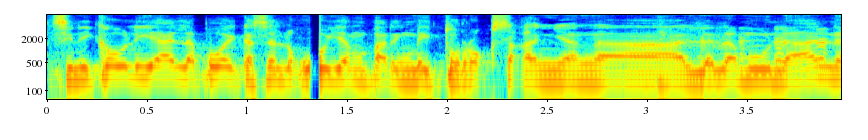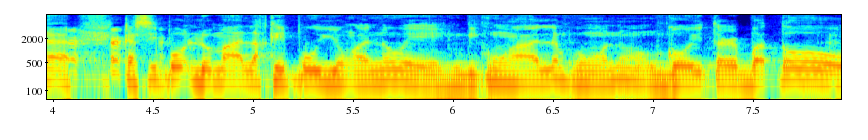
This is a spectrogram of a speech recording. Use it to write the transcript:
Si Nicole Yala po ay kasalukuyang paring may turok sa kanyang uh, lalamunan. kasi po lumalaki po yung ano eh. Hindi ko nga alam kung ano, goiter ba to o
